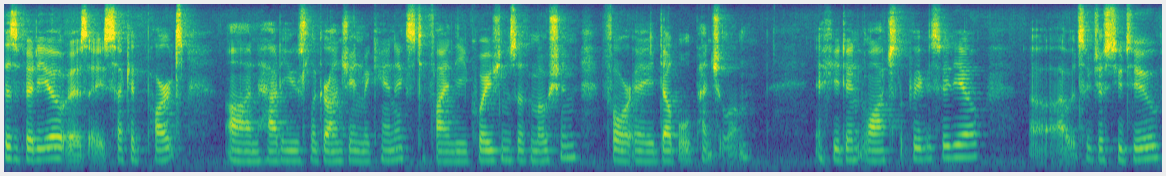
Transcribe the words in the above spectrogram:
This video is a second part on how to use Lagrangian mechanics to find the equations of motion for a double pendulum. If you didn't watch the previous video, uh, I would suggest you do.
